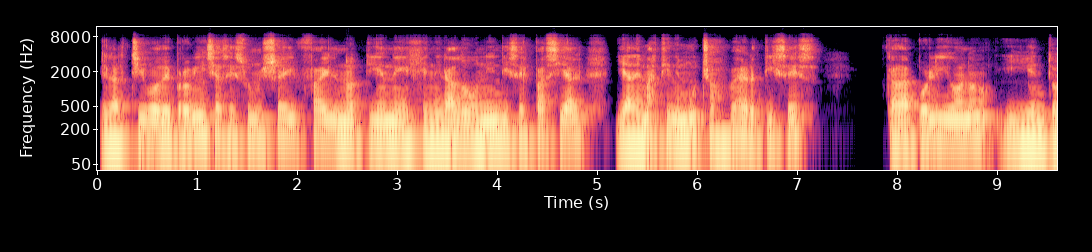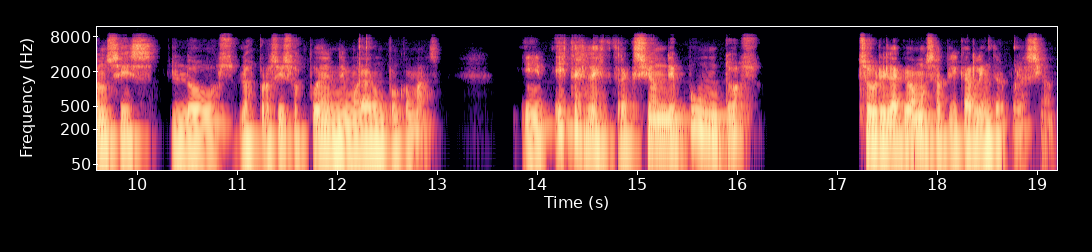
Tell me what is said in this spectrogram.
El archivo de provincias es un shapefile, no tiene generado un índice espacial y además tiene muchos vértices cada polígono y entonces los, procesos pueden demorar un poco más. Eh, esta es la extracción de puntos sobre la que vamos a aplicar la interpolación.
